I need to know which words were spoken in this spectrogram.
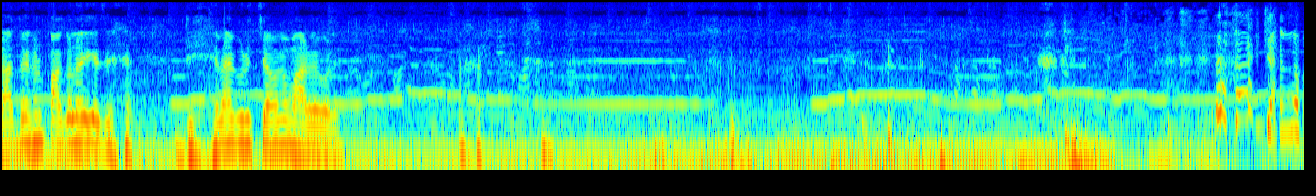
দাদু এখন পাগল হয়ে গেছে। ঢেলা ঘুরছে আমাকে মারবে বলে। গেল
